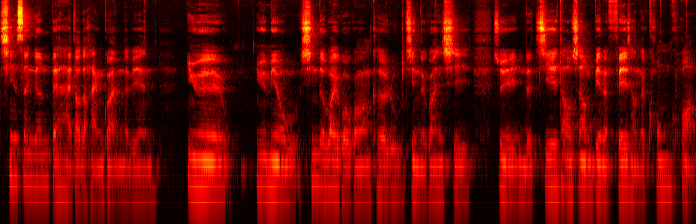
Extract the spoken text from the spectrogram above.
青森跟北海道的函馆那边，因为因为没有新的外国观光客入境的关系，所以你的街道上变得非常的空旷。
